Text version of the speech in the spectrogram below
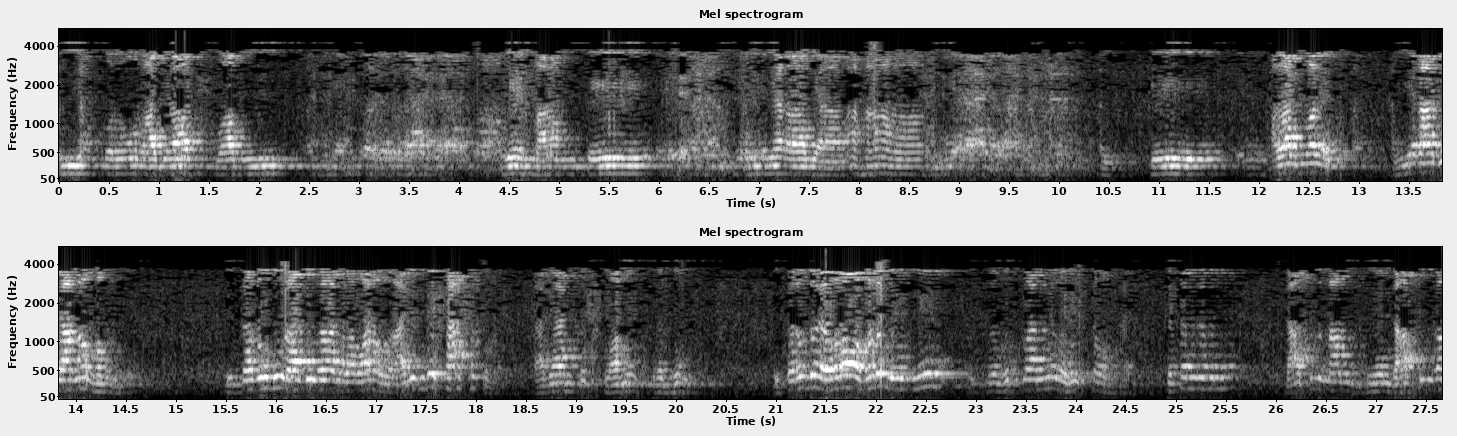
अन्यः परो राजा स्वामी ये सान्ते अन्यराजानः ते అలాంటి వాళ్ళు అయిపోతారు అన్యరాజానో భవంతి ఇతరులు రాజుగా గలవాడు రాజు అంటే శాశ్వతుడు రాజా అంటే స్వామి ప్రభు ఇతరులు ఎవరో ఒకరు వీటిని ప్రభుత్వాన్ని వహిస్తూ ఉంటారు చెప్పాను కదండి దాసుడు నాకు నేను దాసుడుగా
